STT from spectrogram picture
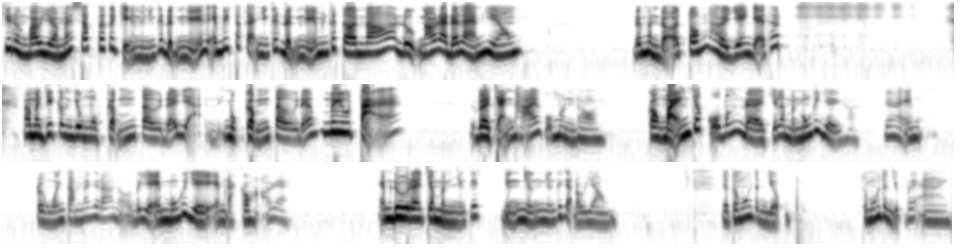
chứ đừng bao giờ mess up với cái chuyện là những cái định nghĩa. Em biết tất cả những cái định nghĩa, những cái tên đó được nói ra để làm gì không? Để mình đỡ tốn thời gian giải thích. Mà mình chỉ cần dùng một cụm từ để giải một cụm từ để miêu tả về trạng thái của mình thôi. Còn bản chất của vấn đề chỉ là mình muốn cái gì thôi. Chứ là em đừng quan tâm mấy cái đó nữa. Bây giờ em muốn cái gì, em đặt câu hỏi ra. Em đưa ra cho mình những cái, những những những cái gạch đầu dòng. Giờ tôi muốn tình dục. Tôi muốn tình dục với ai?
